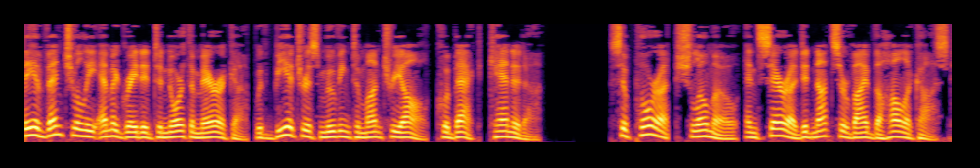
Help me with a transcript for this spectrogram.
They eventually emigrated to North America, with Beatrice moving to Montreal, Quebec, Canada. Sephora, Shlomo, and Sarah did not survive the Holocaust.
